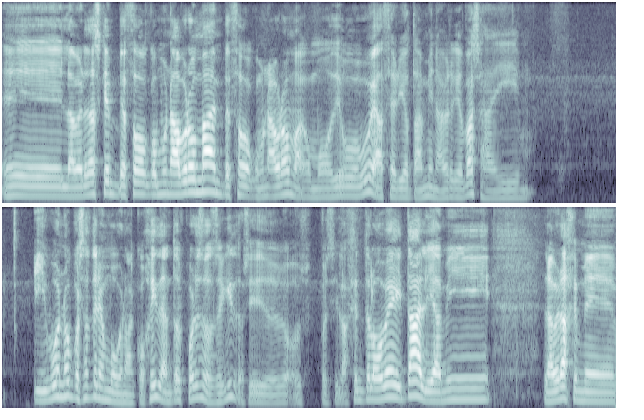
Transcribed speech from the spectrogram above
Eh, la verdad es que empezó como una broma, empezó como una broma, como digo, voy a hacer yo también, a ver qué pasa. Y, y bueno, pues ha tenido muy buena acogida, entonces por eso seguido. Si, pues si la gente lo ve y tal, y a mí la verdad que me,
